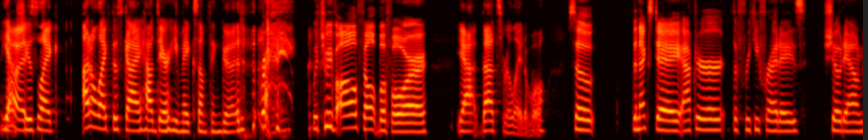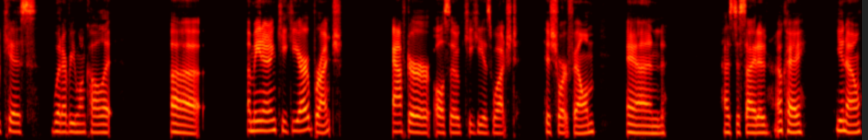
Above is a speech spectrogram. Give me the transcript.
Yeah. But, she's like, I don't like this guy. How dare he make something good? right. Which we've all felt before. Yeah, that's relatable. So the next day, after the Freaky Fridays showdown, kiss, whatever you want to call it, uh, Amina and Kiki are at brunch after also Kiki has watched his short film and has decided, okay, you know,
